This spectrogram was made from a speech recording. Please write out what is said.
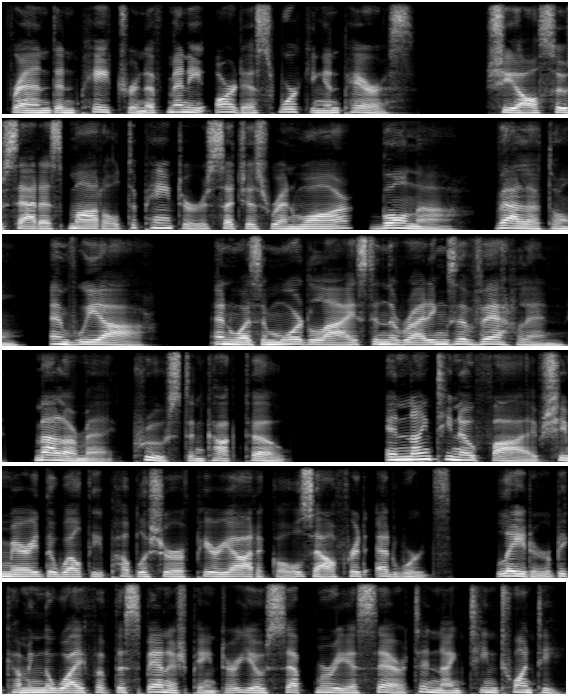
friend, and patron of many artists working in Paris. She also sat as model to painters such as Renoir, Bonnard, Vallotton, and Vuillard, and was immortalized in the writings of Verlaine, Mallarmé, Proust, and Cocteau. In 1905, she married the wealthy publisher of periodicals Alfred Edwards, later becoming the wife of the Spanish painter Josep Maria Sert in 1920.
